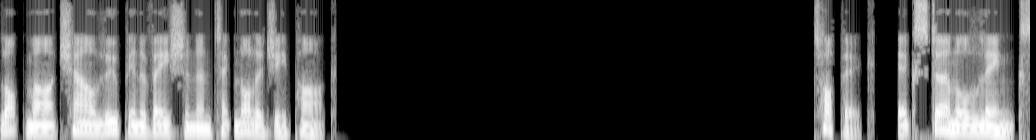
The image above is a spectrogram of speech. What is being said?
Lok Ma Chau Loop Innovation and Technology Park. External links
